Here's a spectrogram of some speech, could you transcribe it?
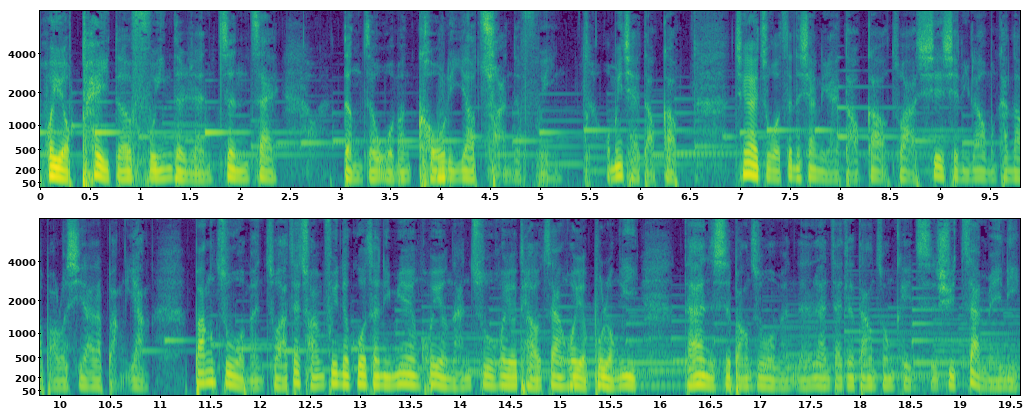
会有配得福音的人正在等着我们口里要传的福音。我们一起来祷告。亲爱的主，我真的向你来祷告，主啊，谢谢你让我们看到保罗希拉的榜样，帮助我们，主啊，在传福音的过程里面会有难处，会有挑战，会有不容易，但是帮助我们仍然在这当中可以持续赞美你，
